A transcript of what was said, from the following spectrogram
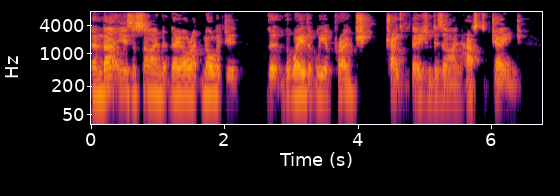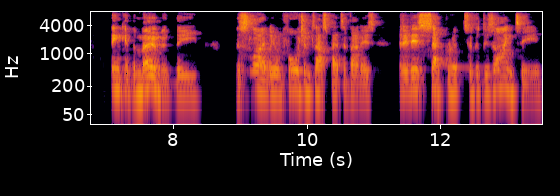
then that is a sign that they are acknowledging that the way that we approach transportation design has to change. I think at the moment the the slightly unfortunate aspect of that is that it is separate to the design team.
